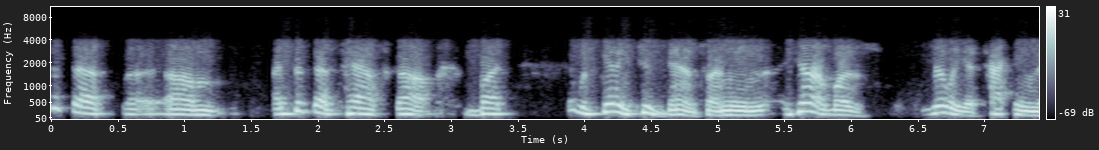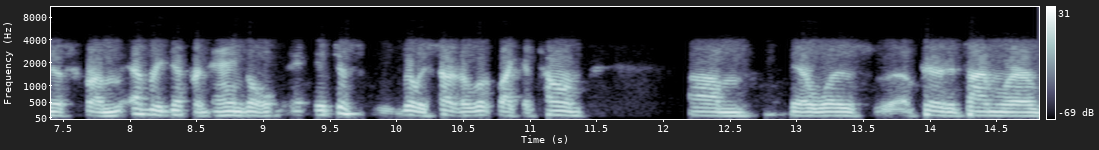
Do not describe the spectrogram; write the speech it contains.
took that um, I took that task up, but it was getting too dense. I mean, here I was really attacking this from every different angle. It just really started to look like a tome. Um, there was a period of time where,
